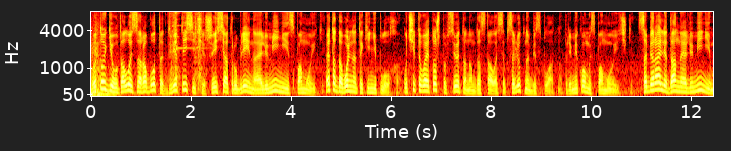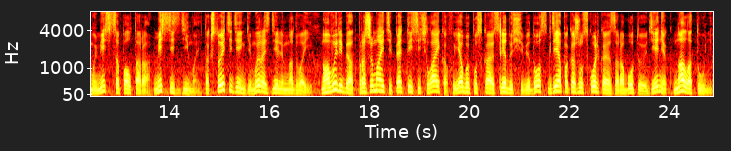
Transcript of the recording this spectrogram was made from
В итоге удалось заработать 2060 рублей на алюминии с помойки. Это довольно-таки неплохо. Учитывая то, что все это нам досталось абсолютно бесплатно, прямиком из помоечки. Собирали данный алюминий мы месяца полтора вместе с Димой. Так что эти деньги мы разделим на двоих. Ну а вы, ребят, прожимайте 5000 лайков, и я выпускаю следующий видос, где я покажу, сколько я заработаю денег на латуне.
